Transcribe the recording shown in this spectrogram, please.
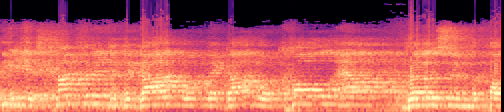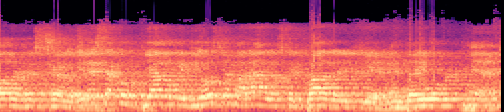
y he is confident that the God will, that God will call out those whom the Father has Él chosen, está confiado que Dios llamará a los que el Padre eligiere and they will repent.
